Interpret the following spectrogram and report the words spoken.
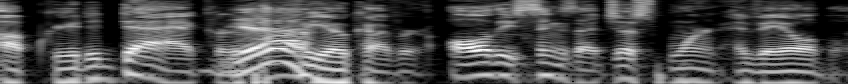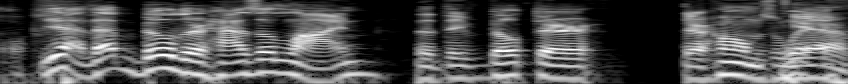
upgraded deck or Yeah. patio cover, all these things that just weren't available. Yeah, that builder has a line that they've built their their homes with Yeah.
